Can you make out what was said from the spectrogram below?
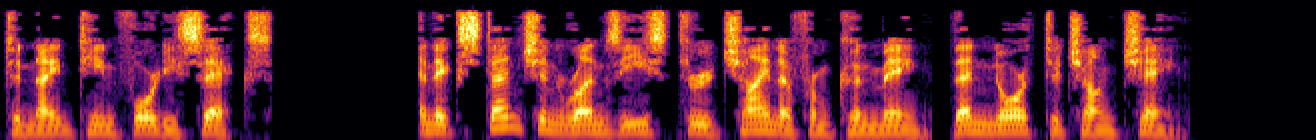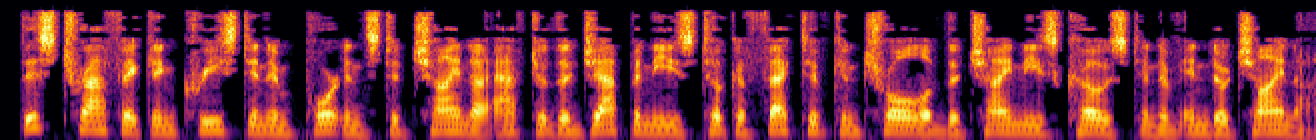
to 1946. An extension runs east through China from Kunming, then north to Chongqing. This traffic increased in importance to China after the Japanese took effective control of the Chinese coast and of Indochina.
